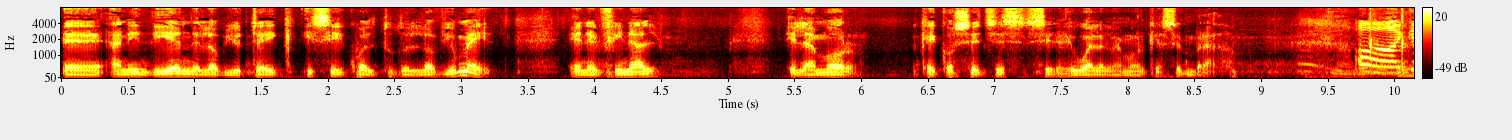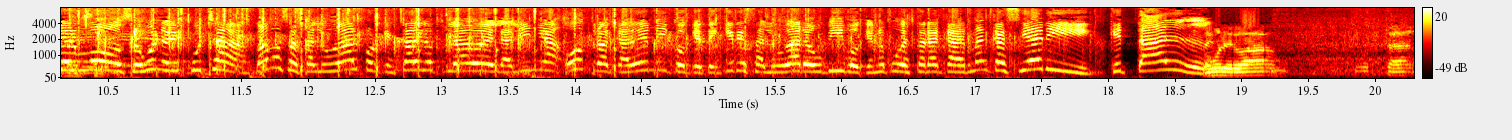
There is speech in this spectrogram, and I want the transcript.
eh, and in the end the love you take is equal to the love you made. En el final, el amor que coseches será igual al amor que has sembrado. ¡Ay, qué hermoso! Bueno, y escucha, vamos a saludar porque está del otro lado de la línea otro académico que te quiere saludar a vivo, que no pudo estar acá. Hernán Casiari, ¿qué tal? ¿Cómo le va? ¿Cómo están?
